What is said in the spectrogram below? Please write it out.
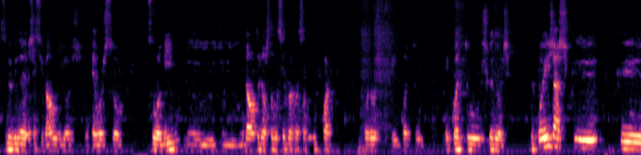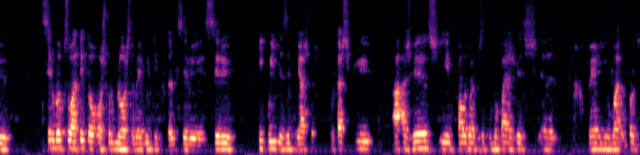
sem dúvida excepcional e hoje, até hoje sou, sou amigo e, e, na altura eles estabeleceram uma relação muito forte connosco enquanto, enquanto jogadores. Depois acho que, que ser uma pessoa atenta aos pormenores também é muito importante, ser, ser picuinhas, entre aspas, porque acho que às vezes, e falo agora, por exemplo, o meu pai às vezes uh, refere uma, pronto,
